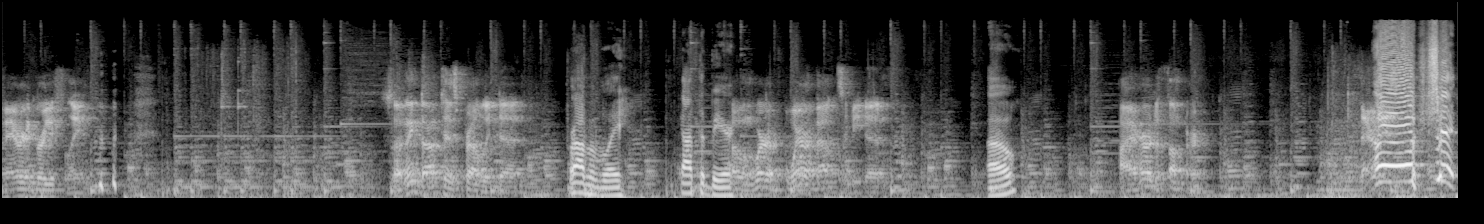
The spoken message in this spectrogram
very briefly. so I think Dante's probably dead. Probably. Got the beer. Oh, and we're we're about to be dead. Oh. I heard a thumper. There it Oh shit!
